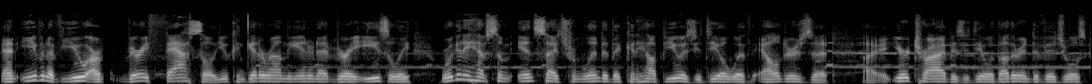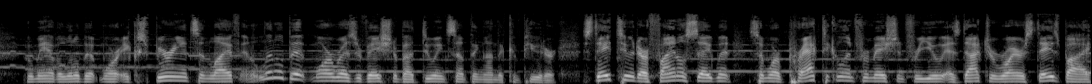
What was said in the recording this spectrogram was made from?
And even if you are very facile, you can get around the internet very easily, we're going to have some insights from Linda that can help you as you deal with elders at, uh, at your tribe, as you deal with other individuals who may have a little bit more experience in life and a little bit more reservation about doing something on the computer. Stay tuned. Our final segment, some more practical information for you as Dr. Royer stays by.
